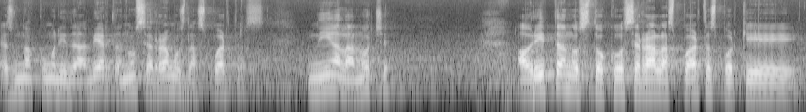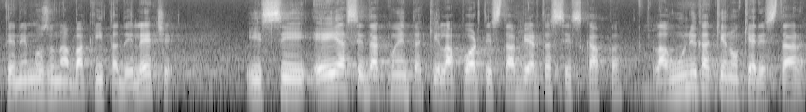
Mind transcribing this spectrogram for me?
é uma comunidade aberta, não cerramos as portas, nem a la noite. Ahorita nos tocou cerrar as portas porque temos uma vaquita de leite e se ela se dá conta que a porta está aberta, se escapa. A única que não quer estar.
